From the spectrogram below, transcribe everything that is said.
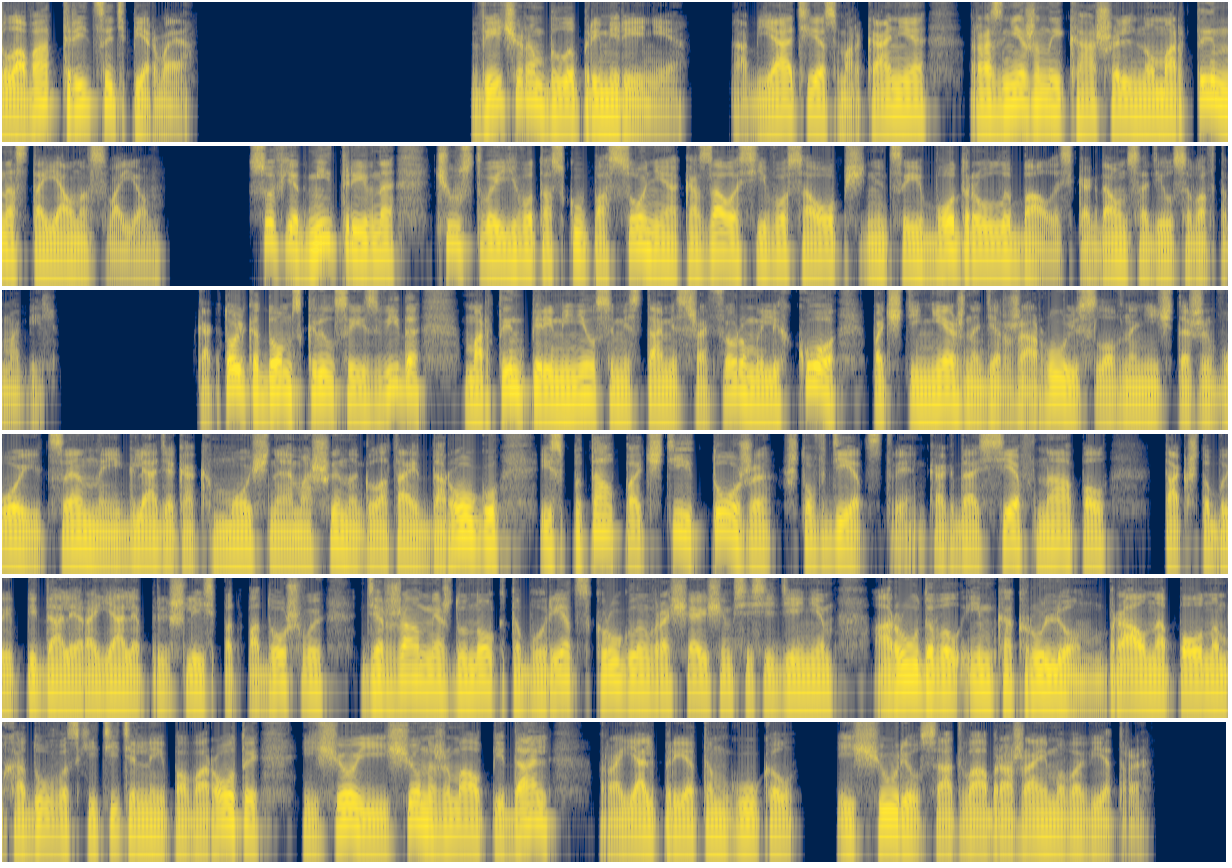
Глава 31. Вечером было примирение. Объятия, сморкание, разнеженный кашель, но Мартын настоял на своем. Софья Дмитриевна, чувствуя его тоску по Соне, оказалась его сообщницей и бодро улыбалась, когда он садился в автомобиль. Как только дом скрылся из вида, Мартын переменился местами с шофером и легко, почти нежно держа руль, словно нечто живое и ценное, и глядя, как мощная машина глотает дорогу, испытал почти то же, что в детстве, когда, сев на пол, так, чтобы педали рояля пришлись под подошвы, держал между ног табурет с круглым вращающимся сиденьем, орудовал им как рулем, брал на полном ходу восхитительные повороты, еще и еще нажимал педаль, рояль при этом гукал и щурился от воображаемого ветра.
